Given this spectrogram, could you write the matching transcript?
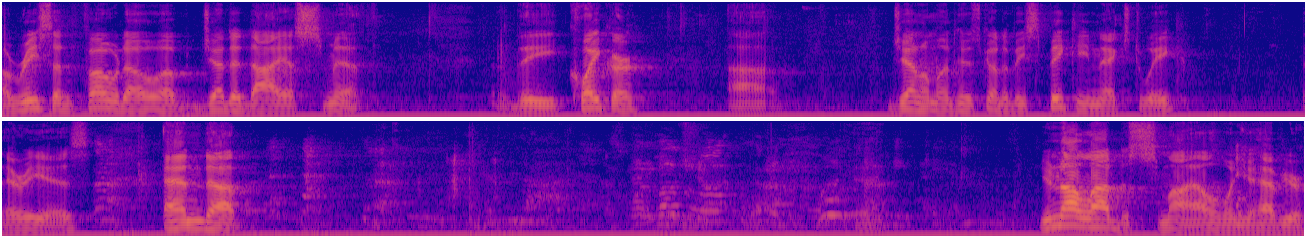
a recent photo of Jedediah Smith, the Quaker uh, gentleman who's going to be speaking next week. There he is. And uh, you're not allowed to smile when you have your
